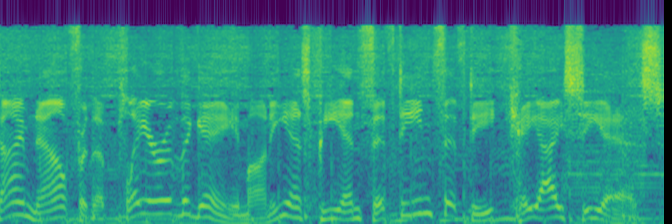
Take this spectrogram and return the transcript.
Time now for the player of the game on ESPN 1550 KICS.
